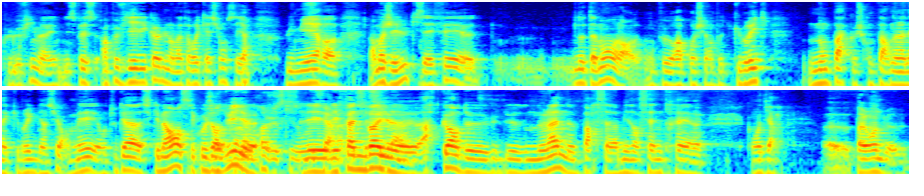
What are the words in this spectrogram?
que le film a une espèce un peu vieille école dans la fabrication, c'est-à-dire lumière. Alors, moi, j'ai lu qu'ils avaient fait, euh, notamment, alors on peut rapprocher un peu de Kubrick. Non pas que je compare Nolan à Kubrick, bien sûr, mais en tout cas, ce qui est marrant, c'est qu'aujourd'hui, euh, ce les, fanboys euh, hardcore de, de Nolan par sa mise en scène très euh, comment dire euh, pas loin de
